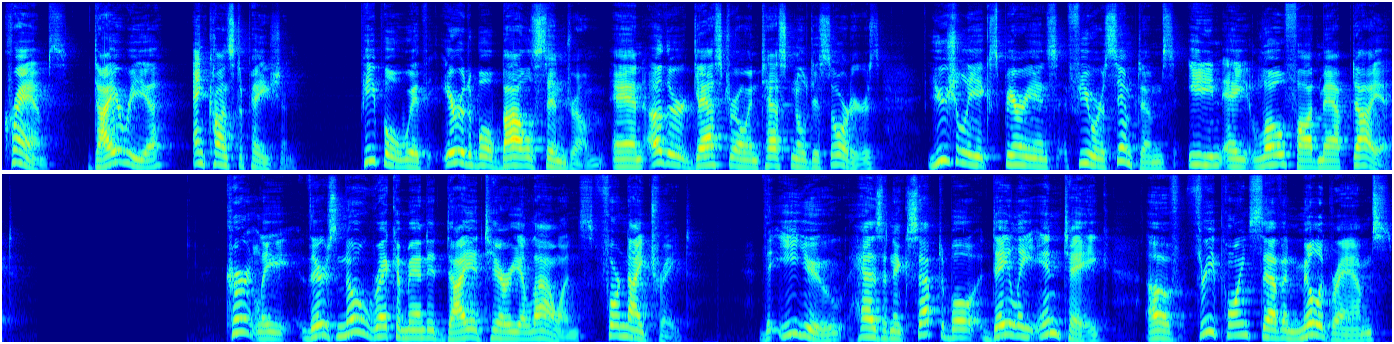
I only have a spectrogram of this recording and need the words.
cramps, diarrhea, and constipation. People with irritable bowel syndrome and other gastrointestinal disorders usually experience fewer symptoms eating a low FODMAP diet. Currently, there's no recommended dietary allowance for nitrate. The EU has an acceptable daily intake of 3.7 milligrams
